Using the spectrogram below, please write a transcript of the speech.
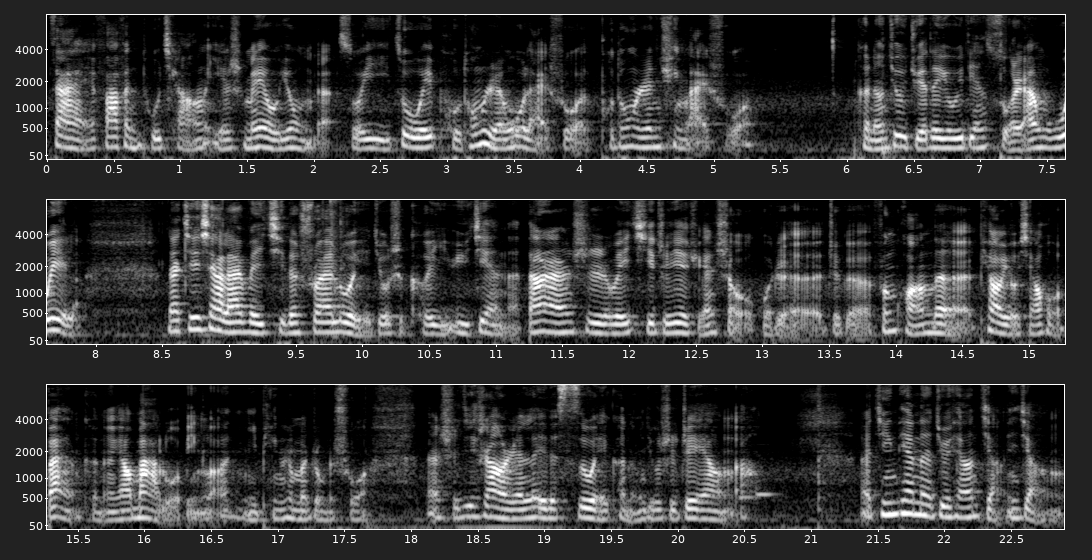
再发愤图强也是没有用的。所以，作为普通人物来说，普通人群来说，可能就觉得有一点索然无味了。那接下来围棋的衰落，也就是可以预见的。当然是围棋职业选手或者这个疯狂的票友小伙伴可能要骂罗宾了，你凭什么这么说？但实际上，人类的思维可能就是这样的。那今天呢，就想讲一讲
